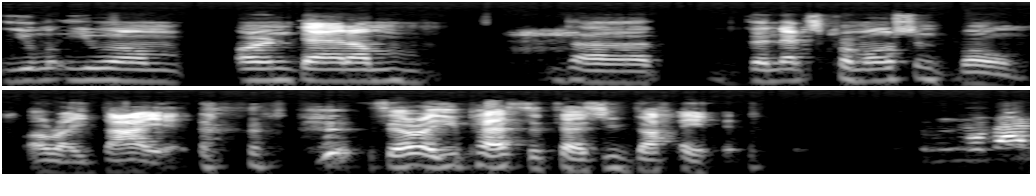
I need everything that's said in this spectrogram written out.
you you um earned that um the the next promotion. Boom. All right, dye it. Say, all right, you passed the test. You dye it. Well, that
